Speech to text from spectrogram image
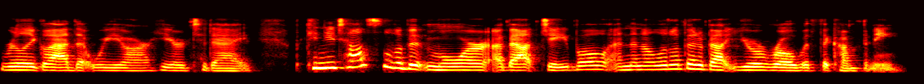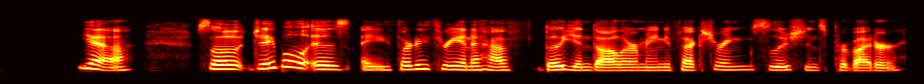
really glad that we are here today. But can you tell us a little bit more about Jabil and then a little bit about your role with the company? Yeah. So Jabil is a $33.5 billion manufacturing solutions provider,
